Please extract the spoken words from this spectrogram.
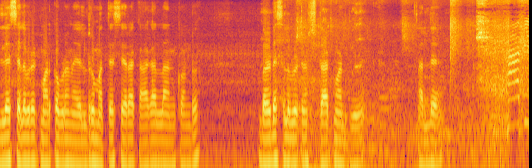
ಇಲ್ಲೇ ಸೆಲೆಬ್ರೇಟ್ ಮಾಡ್ಕೊಬಿಡೋಣ ಎಲ್ಲರೂ ಮತ್ತೆ ಸೇರೋಕ್ಕಾಗಲ್ಲ ಅಂದ್ಕೊಂಡು ಬರ್ಡೇ ಸೆಲೆಬ್ರೇಷನ್ ಸ್ಟಾರ್ಟ್ ಮಾಡಿದ್ವಿ, ಅಲ್ಲೇ. ಹ್ಯಾಪಿ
